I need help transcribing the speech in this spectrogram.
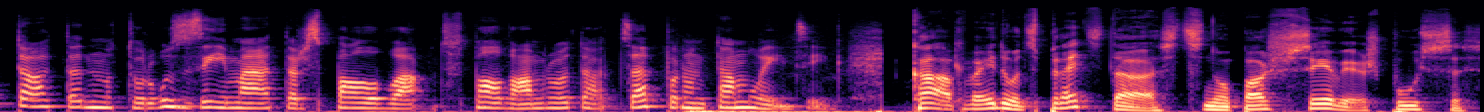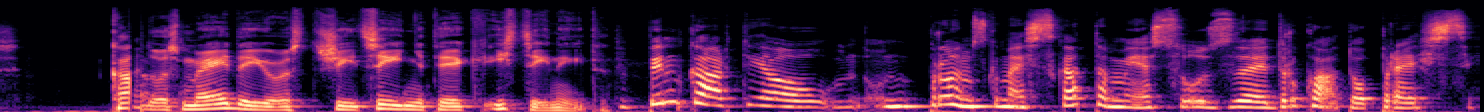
rautā, tad, nu, tur uzzīmēta ar spalvām, spalvām rotā cepura un tam līdzīgi. Kā veidots pretstāsts no pašas sieviešu puses? Kādos mēdījos šī cīņa tiek izcīnīta? Pirmkārt, jau, protams, mēs skatāmies uz eh, drukāto presi.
